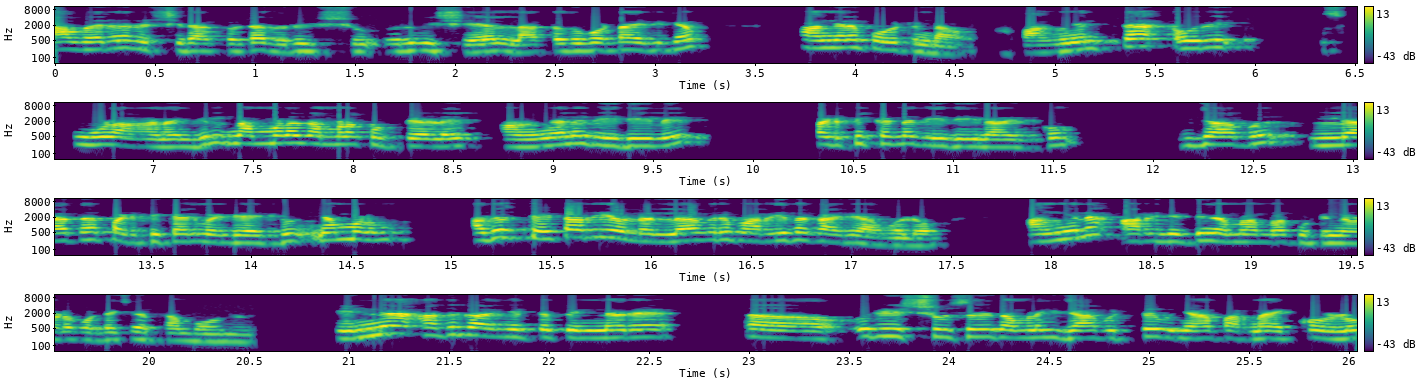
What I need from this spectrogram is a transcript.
അവരെ രക്ഷിതാക്കൾക്ക് അതൊരു ഇഷ്യൂ ഒരു വിഷയം അല്ലാത്തത് കൊണ്ടായിരിക്കാം അങ്ങനെ പോയിട്ടുണ്ടാവും. അപ്പൊ അങ്ങനത്തെ ഒരു സ്കൂളാണെങ്കിൽ നമ്മൾ നമ്മളെ കുട്ടികളെ അങ്ങനെ രീതിയിൽ പഠിപ്പിക്കേണ്ട രീതിയിലായിരിക്കും ഹിജാബ് ഇല്ലാതെ പഠിപ്പിക്കാൻ വേണ്ടിയായിരിക്കും. നമ്മളും അത് കേട്ടറിയുമല്ലോ എല്ലാവരും അറിയുന്ന കാര്യമാവുമല്ലോ. അങ്ങനെ അറിഞ്ഞിട്ട് നമ്മൾ നമ്മളെ കുട്ടീനെ അവിടെ കൊണ്ടുപോയി ചേർക്കാൻ പോകുന്നത്. പിന്നെ അത് കഴിഞ്ഞിട്ട് പിന്നെ ഒരു ഒരു ഇഷ്യൂസ് നമ്മൾ ഹിജാബ് ഇട്ട് ഞാൻ പറഞ്ഞേക്കുള്ളൂ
